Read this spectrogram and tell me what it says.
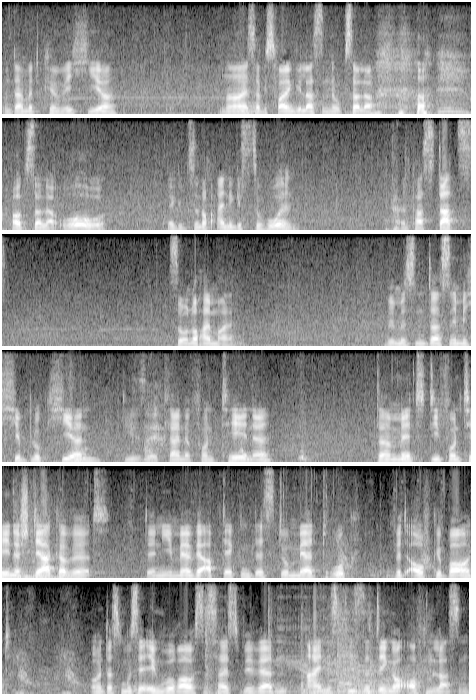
Und damit können wir hier... Na, jetzt habe ich es fallen gelassen. Upsala. Upsala. Oh. Da gibt es ja noch einiges zu holen. Ein paar Stats. So, noch einmal. Wir müssen das nämlich hier blockieren. Diese kleine Fontäne. Damit die Fontäne stärker wird. Denn je mehr wir abdecken, desto mehr Druck wird aufgebaut. Und das muss ja irgendwo raus. Das heißt, wir werden eines dieser Dinge offen lassen.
